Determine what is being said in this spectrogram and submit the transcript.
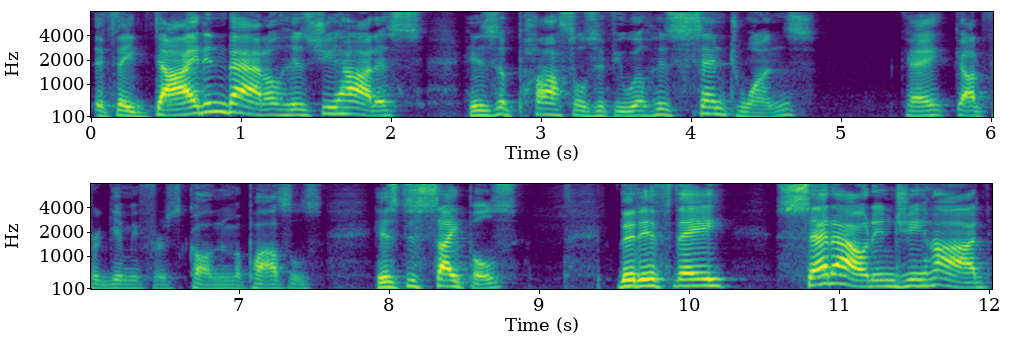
if they died in battle, his jihadists, his apostles, if you will, his sent ones, okay, God forgive me for calling them apostles, his disciples, that if they set out in jihad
